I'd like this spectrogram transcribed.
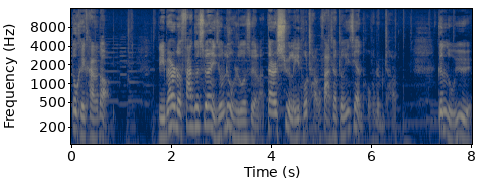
都可以看得到。里边的发哥虽然已经六十多岁了，但是蓄了一头长发，像郑伊健头发这么长，跟鲁豫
